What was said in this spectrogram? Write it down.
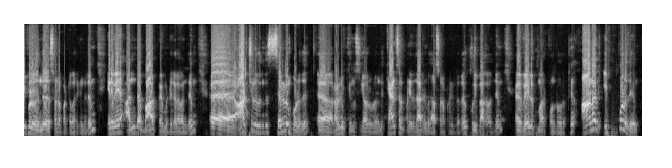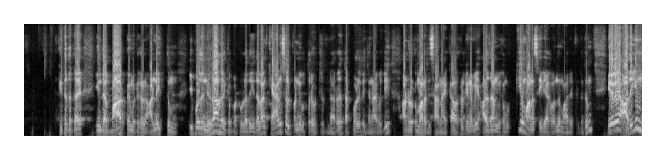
இப்பொழுது வந்து சொல்லப்பட்டு வருகின்றது. எனவே அந்த பார் பேமெண்ட்களை வந்து ஆட்சியிலிருந்து செல்லும் பொழுது ரணில் விக்ரமசிங்க அவர்கள் வந்து கேன்சல் பண்ணியிருந்தார் என்பதாக சொல்லப்படுகிறது குறிப்பாக வந்து வேலுக்குமார் போன்றோருக்கு. ஆனால் இப்பொழுது கிட்டத்தட்ட இந்த பார் பேமெண்ட்டுகள் அனைத்தும் இப்பொழுது நிராகரிக்கப்பட்டுள்ளது. இதெல்லாம் கேன்சல் பண்ணி உத்தரவிட்டிருக்கிறாரு தற்பொழுது ஜனாதிபதி அன்றுகுமார திசாநாயக்கா அவர்கள். எனவே அதுதான் மிக முக்கியமான செய்தியாக வந்து மாறியிருக்கின்றது. எனவே அதையும்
